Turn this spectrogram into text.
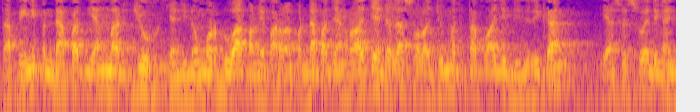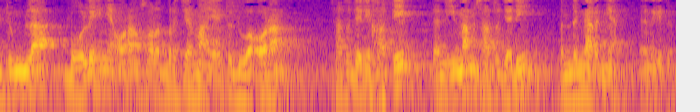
Tapi ini pendapat yang marjuh yang di nomor dua oleh para. Pendapat yang rajin adalah sholat Jumat tetap wajib didirikan ya sesuai dengan jumlah bolehnya orang sholat berjamaah yaitu dua orang. Satu jadi khatib dan imam satu jadi pendengarnya dan gitu.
